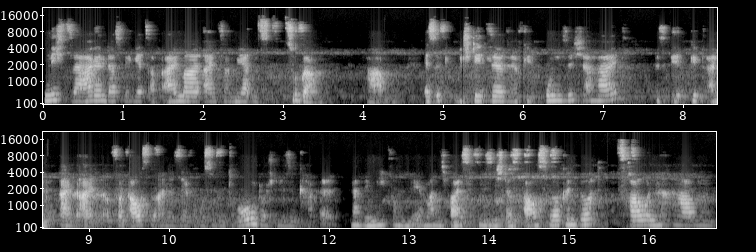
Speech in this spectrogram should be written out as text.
nicht sagen, dass wir jetzt auf einmal einen vermehrten Zugang haben. Es ist, besteht sehr, sehr viel Unsicherheit. Es gibt ein, ein, ein, von außen eine sehr große Bedrohung durch diese äh, Pandemie, von der man nicht weiß, wie sich das auswirken wird. Frauen haben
